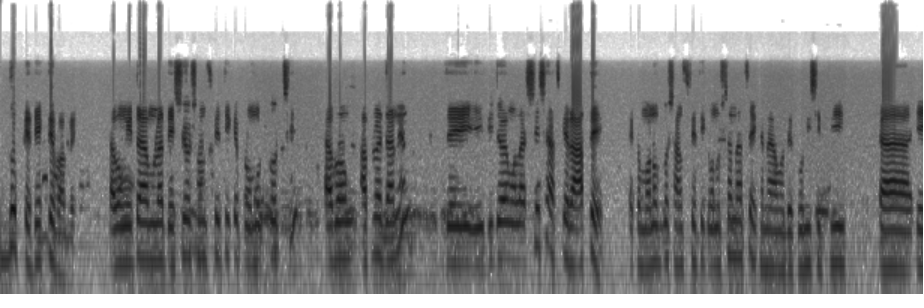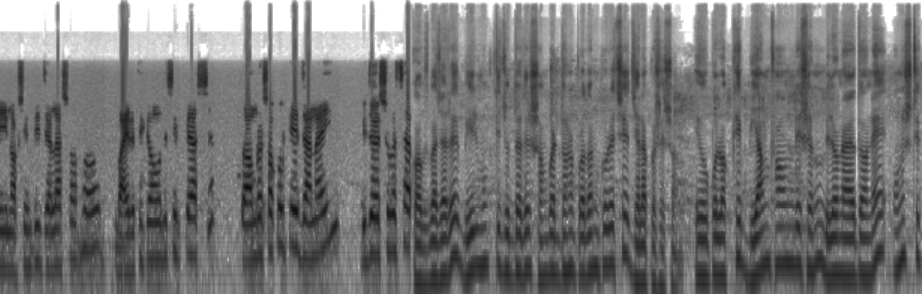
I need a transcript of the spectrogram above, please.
উদ্যোগকে দেখতে পাবে এবং এটা আমরা দেশীয় সংস্কৃতিকে প্রমোট করছি এবং আপনারা জানেন যে এই বিজয় মেলার শেষে আজকে রাতে একটা মনজ্ঞ সাংস্কৃতিক অনুষ্ঠান আছে, এখানে আমাদের গুণী শিল্পী এই নরসিংদী জেলা সহ বাইরে থেকে আমাদের শিল্পী আসছে। তো আমরা সকলকে জানাই বিজয়ের শুভেচ্ছা। কক্সবাজারে বীর মুক্তিযোদ্ধাদের সংবর্ধনা প্রদান করেছে জেলা প্রশাসন। এ উপলক্ষে বিয়াম ফাউন্ডেশন মিলনায়তনে অনুষ্ঠিত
